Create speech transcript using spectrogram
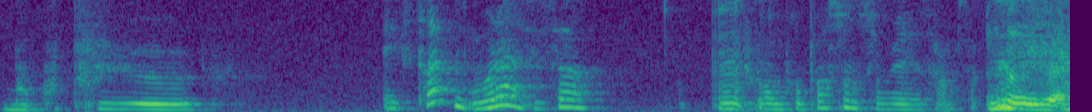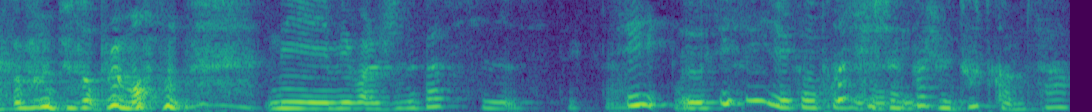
beaucoup plus... euh, Extrême. voilà, c'est ça. Une Mm. plus grande proportion, dire ça comme ça. Oui, voilà. Tout simplement. Mais, mais voilà, je sais pas si c'était clair. Si, euh, si, si, j'ai compris. Si à chaque fois je doute comme ça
